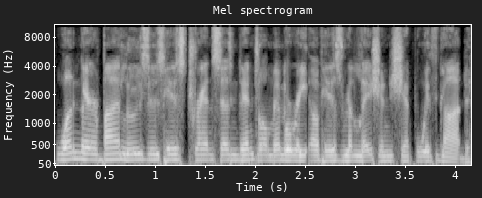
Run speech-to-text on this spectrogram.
One thereby loses his transcendental memory of his relationship with God.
